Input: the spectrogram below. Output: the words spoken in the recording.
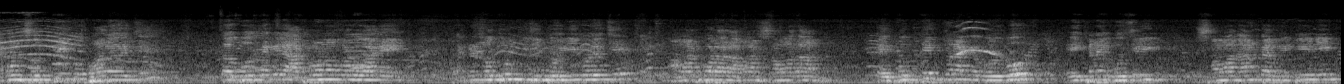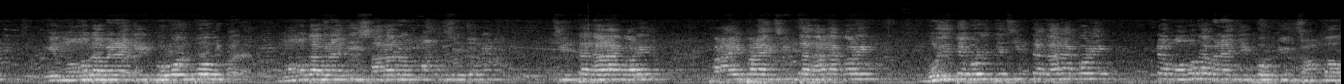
এখন সত্যি খুব ভালো হয়েছে। তো বলতে গেলে আঠারো নম্বর ওয়ার্ডে একটা নতুন কিছু তৈরি করেছে। আমার পাড়ার আমার সমাধান। তাই প্রত্যেক জনাকে বলব, এইখানে বসেই সমাধানটা মিটিয়ে নিন এই মমতা ব্যানার্জির প্রকল্প, মমতা ব্যানার্জি সাধারণ মানুষের জন্য চিন্তাধারা করে, পাড়ায় পাড়ায় চিন্তাধারা করে, গলিতে গলিতে চিন্তাধারা করে, এটা মমতা ব্যানার্জির পক্ষেই সম্ভব।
